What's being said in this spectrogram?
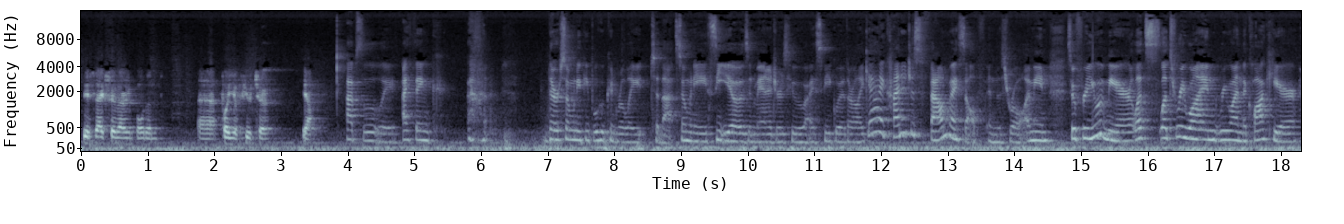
this is actually very important uh, for your future. Yeah. Absolutely. I think there are so many people who can relate to that. So many CEOs and managers who I speak with are like, "Yeah, I kind of just found myself in this role." I mean, so for you, Amir, let's let's rewind rewind the clock here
